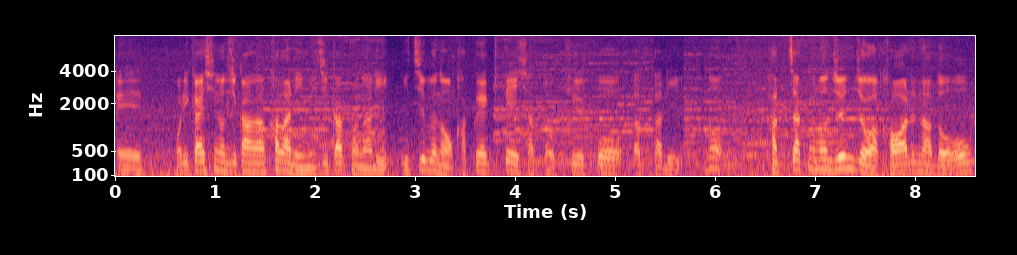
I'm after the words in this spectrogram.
えー、折り返しの時間がかなり短くなり一部の各駅停車と急行だったりの発着の順序が変わるなど大き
